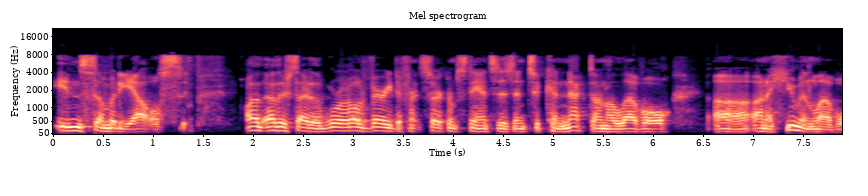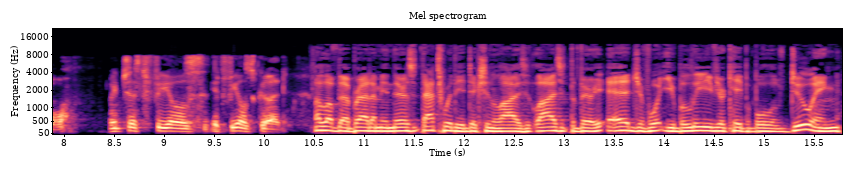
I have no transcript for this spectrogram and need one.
in somebody else other side of the world, very different circumstances, and to connect on a level, uh, on a human level it just feels it feels good. I love that, Brad. I mean, there's that's where the addiction lies. It lies at the very edge of what you believe you're capable of doing,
